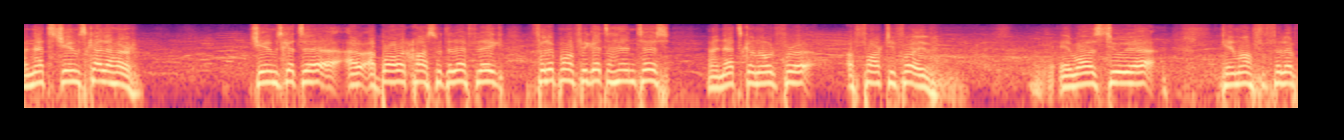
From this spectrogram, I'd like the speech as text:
And that's James Kelleher. James gets a, a, a, ball across with the left leg. Philip Murphy gets a hand to it, and that's gone out for a, a 45. It was to uh, came off of Philip.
